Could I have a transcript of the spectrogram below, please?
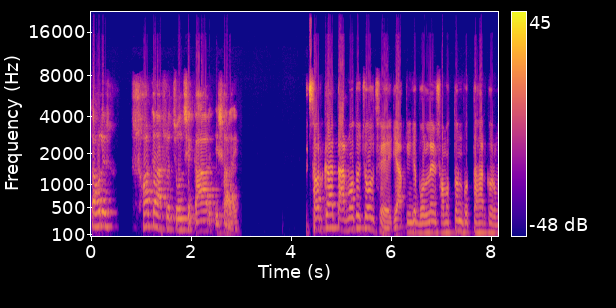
তাহলে সরকার আসলে চলছে কার ইশারায়? সরকার তার মতো চলছে যে আপনি যে বললেন সমর্থন প্রত্যাহার করব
